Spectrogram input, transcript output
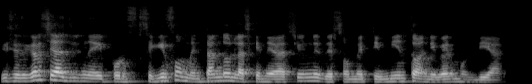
Dices, gracias Disney por seguir fomentando las generaciones de sometimiento a nivel mundial.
